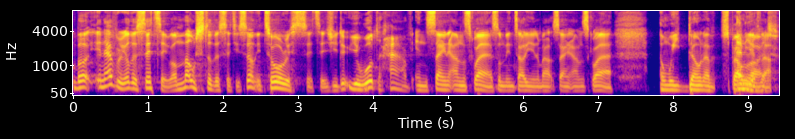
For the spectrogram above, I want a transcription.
But in every other city, or most of the cities, certainly tourist cities, you do you would have in St Anne Square something telling you about St Anne Square, and we don't have Spell any right. of that.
